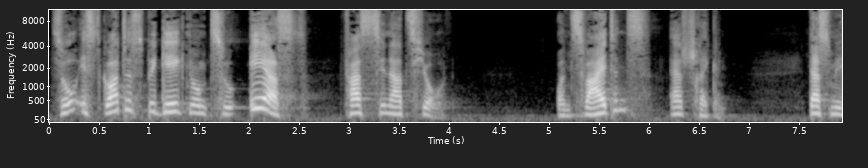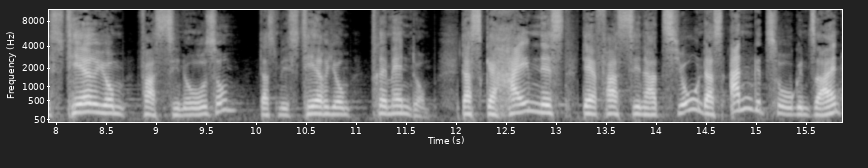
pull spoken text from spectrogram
So ist Gottes Begegnung zuerst Faszination und zweitens Erschrecken. Das Mysterium Faszinosum, das Mysterium Tremendum, das Geheimnis der Faszination, das Angezogensein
